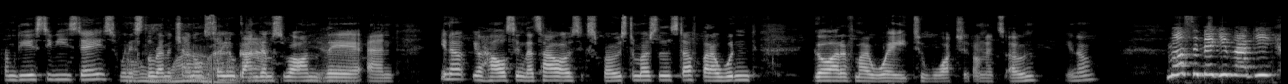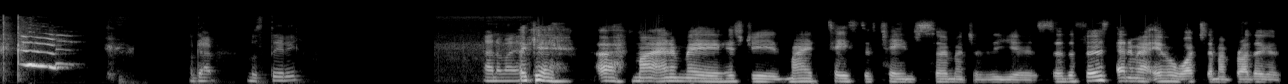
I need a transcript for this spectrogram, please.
from DSTV's days when they still Oh, ran the channel. So your. Gundams were on Yeah. there and, you know, your housing. That's how I was exposed to most of the stuff. But I wouldn't go out of my way to watch it on its own, you know? Master Negi Maggie. Okay, Miss Theory. Anime. Okay, uh, my anime history, my taste have changed so much over the years. So the first anime I ever watched that my brother,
